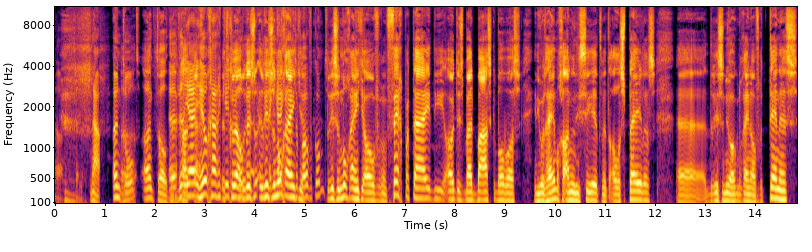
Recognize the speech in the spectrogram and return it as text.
oh, nou, Untold. eh, Untold. Nee, wil jij kijken. heel graag een keer geweldig. Er is, er is er nog eentje. Er is er nog eentje over een vechtpartij die ooit eens bij het basketbal was. En die wordt helemaal geanalyseerd met alle spelers. Eh, er is er nu ook nog een over tennis.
